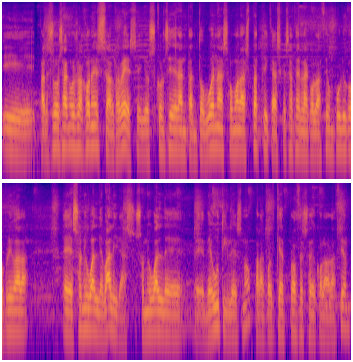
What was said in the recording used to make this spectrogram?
Y para eso los anglosajones al revés, ellos consideran tanto buenas o malas prácticas que se hacen en la colaboración público-privada eh, son igual de válidas, son igual de, de, de útiles ¿no? para cualquier proceso de colaboración.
